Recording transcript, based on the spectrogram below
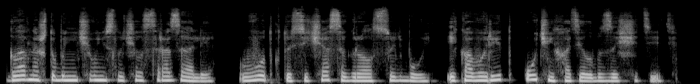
Главное, чтобы ничего не случилось с Розалией. Вот кто сейчас играл с судьбой, и кого Рид очень хотел бы защитить.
